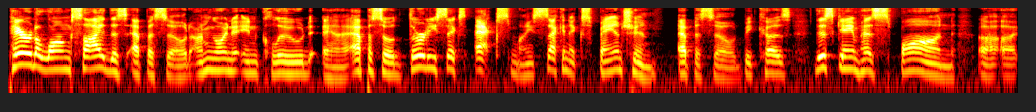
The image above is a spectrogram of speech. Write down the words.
Paired alongside this episode, I'm going to include uh, episode 36X, my second expansion episode, because this game has spawned uh, a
